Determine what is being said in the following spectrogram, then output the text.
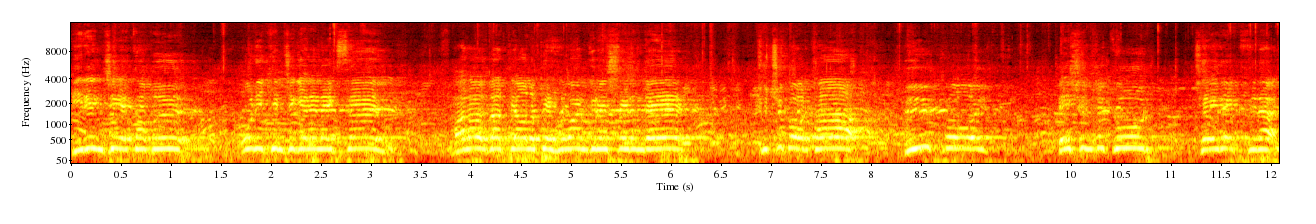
birinci etapı 12. geleneksel Manavgat Yağlı Pehlivan güreşlerinde küçük orta, büyük boy, 5. tur, çeyrek final.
